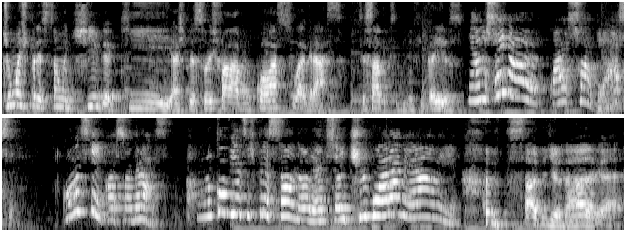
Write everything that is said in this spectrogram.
Tinha uma expressão antiga que as pessoas falavam: qual a sua graça? Você sabe o que significa isso? Eu não sei não. Qual a sua graça? Como assim, qual a sua graça? Nunca ouvi essa expressão, não. Deve ser antigo hora mesmo, hein? não sabe de nada, cara.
